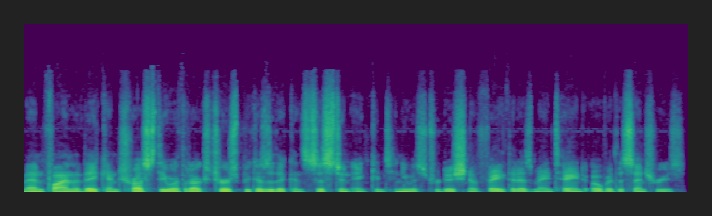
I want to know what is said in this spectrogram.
Men find that they can trust the Orthodox Church because of the consistent and continuous tradition of faith it has maintained over the centuries.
